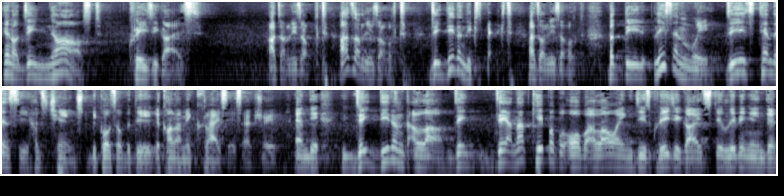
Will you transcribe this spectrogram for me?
you know, they nursed crazy guys as a result. As a result, they didn't expect as a result. But the, recently, this tendency has changed because of the economic crisis, actually. And they, they didn't allow, they, they are not capable of allowing these crazy guys still living in the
